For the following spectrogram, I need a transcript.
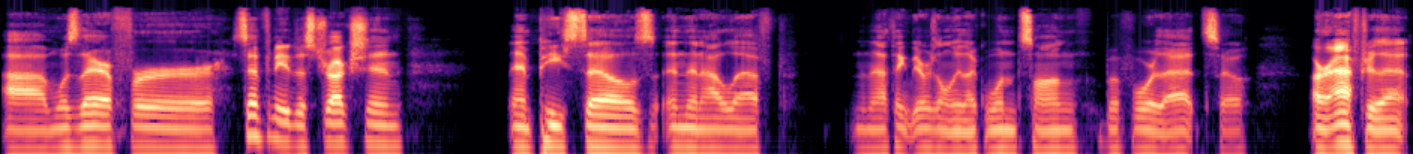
Um, was there for Symphony of Destruction and Peace Sells, and then I left. And I think there was only like one song before that, so or after that.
